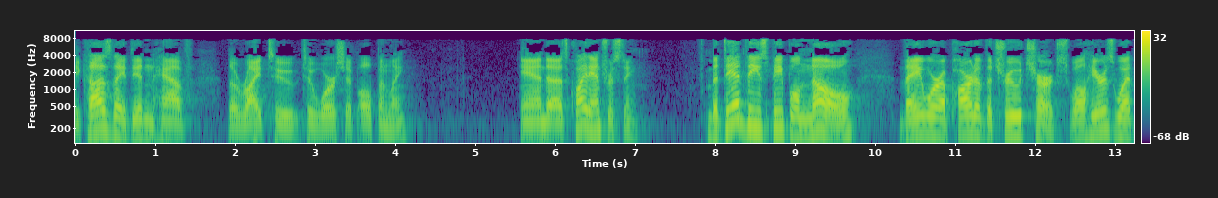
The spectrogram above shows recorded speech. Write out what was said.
because they didn't have the right to, to worship openly. And uh, it's quite interesting. But did these people know they were a part of the true church? Well, here's what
